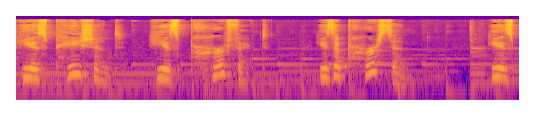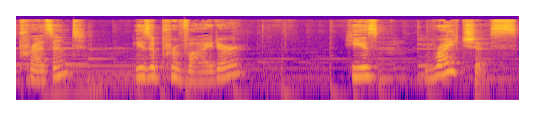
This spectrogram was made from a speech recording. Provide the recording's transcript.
He is patient. He is perfect. He is a person. He is present. He is a provider. He is righteous.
